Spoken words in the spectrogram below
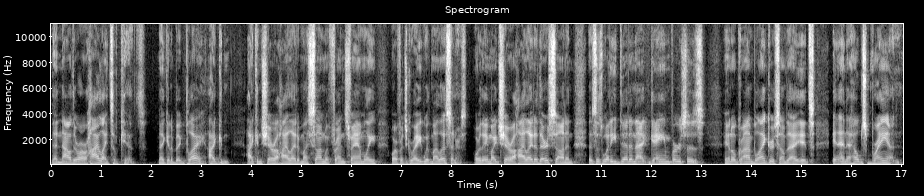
that now there are highlights of kids making a big play. I can I can share a highlight of my son with friends, family, or if it's great with my listeners. Or they might share a highlight of their son, and this is what he did in that game versus, you know, Grand Blanc or something. It's and it helps brand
